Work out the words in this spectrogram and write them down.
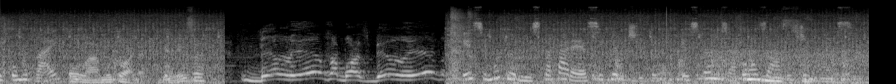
Oi, como vai? Olá, motora. Beleza? Beleza, Boris, beleza. Esse motorista parece perdido. Estamos atrasados demais.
